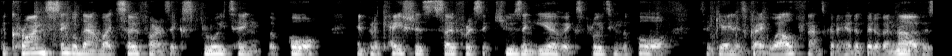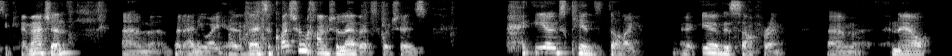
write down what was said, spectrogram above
The crime singled out by Sophar is exploiting the poor. Implications Sophar is accusing Iyov of exploiting the poor to gain his great wealth. That's going to hit a bit of a nerve, as you can imagine. Um, but anyway, uh, there's a question from Chaim Shmulevitz, which is Iyov's kids die. Uh, Iyov is suffering. Um, now,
